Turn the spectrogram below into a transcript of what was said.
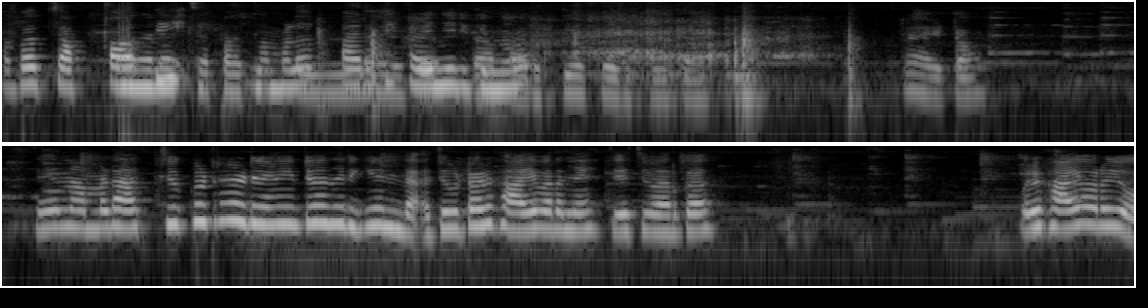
അപ്പൊ ചപ്പാത്തി ചപ്പാത്തി നമ്മൾ full പരത്തി കഴിഞ്ഞിരിക്കുന്നു. പരത്തിയൊക്കെ എടുത്തു കേട്ടോ കേട്ടോ ദേ നമ്മുടെ അച്ചുക്കുട്ടി റെഡി ആണിട്ട് വന്നിരിക്കുന്നുണ്ട്. അച്ചുക്കുട്ട ഒരു ഹായ് പറഞ്ഞേ ചേച്ചിമാർക്ക്. ഒരു ഹായ് പറയോ?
